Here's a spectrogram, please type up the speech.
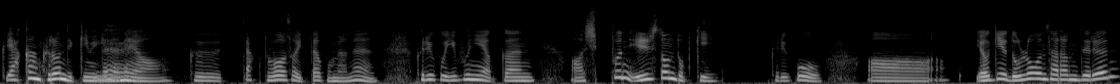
그 약간 그런 느낌이기는 네. 해요. 그 딱 누워서 있다 보면은 그리고 이분이 약간 어 10분 일손 돕기 그리고 어 여기 놀러 온 사람들은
